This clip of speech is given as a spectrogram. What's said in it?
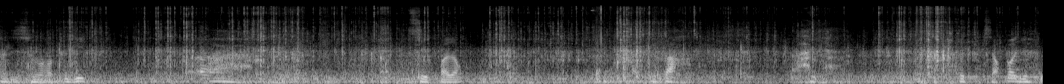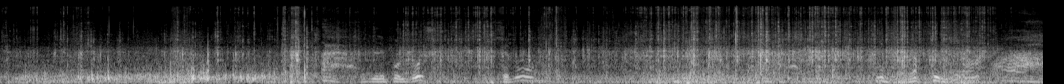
Ça descendra plus vite. C'est pas dans. Quelque part. Aïe. Peut-être que ça de... Ah, l'épaule gauche. C'est bon. hein. Ça a l'air très bien. hein. Ah.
